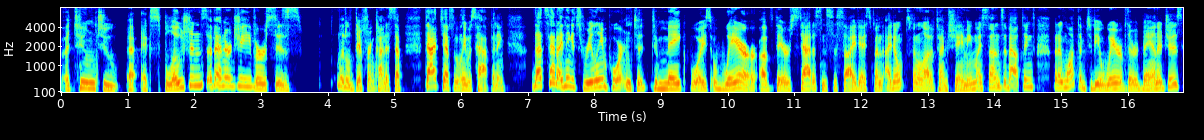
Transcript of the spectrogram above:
attuned to uh, explosions of energy versus little different kind of stuff. That definitely was happening. That said, I think it's really important to to make boys aware of their status in society. I spend I don't spend a lot of time shaming my sons about things, but I want them to be aware of their advantages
